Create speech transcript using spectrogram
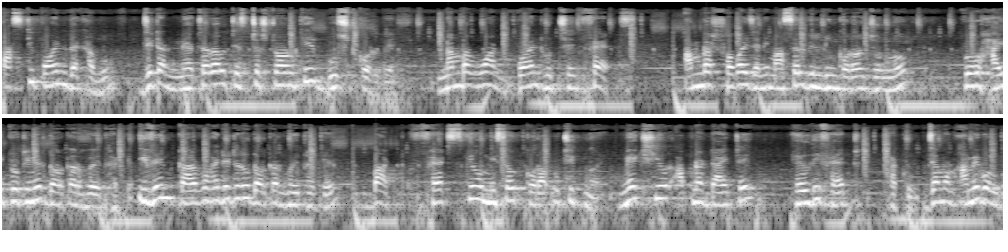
পাঁচটি পয়েন্ট দেখাবো, যেটা ন্যাচারাল টেস্টোস্টেরনকে বুস্ট করবে। নাম্বার ওয়ান পয়েন্ট হচ্ছে ফ্যাটস আমরা সবাই জানি মাসেল বিল্ডিং করার জন্য হাই প্রোটিনের দরকার হয়ে থাকে। ইভেন কার্বোহাইড্রেটেরও দরকার হয়ে থাকে বাট ফ্যাটসকেও মিস আউট করা উচিত নয়। মেক শিওর আপনার ডায়েটে হেলদি ফ্যাট থাকুক যেমন আমি বলব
